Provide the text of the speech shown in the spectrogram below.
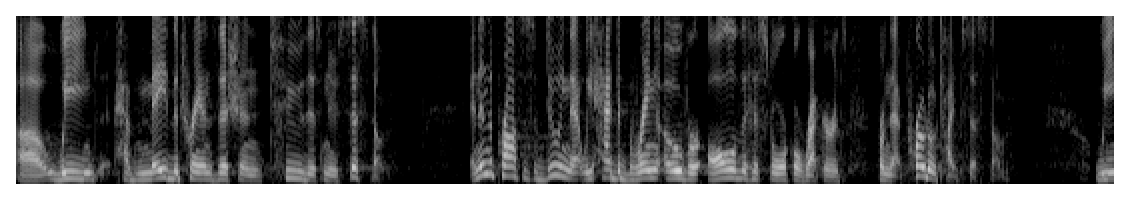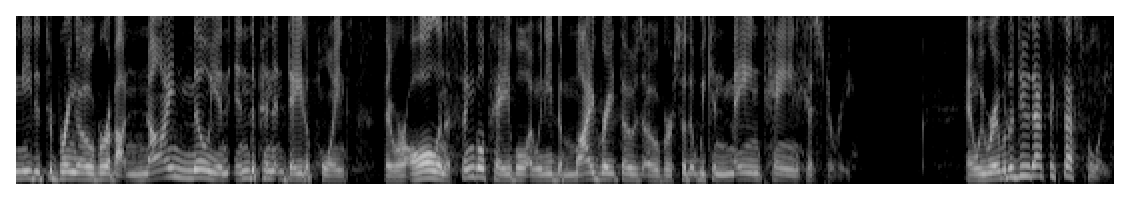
uh, we have made the transition to this new system. And in the process of doing that, we had to bring over all of the historical records from that prototype system we needed to bring over about 9 million independent data points. They were all in a single table, and we need to migrate those over so that we can maintain history. And we were able to do that successfully.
